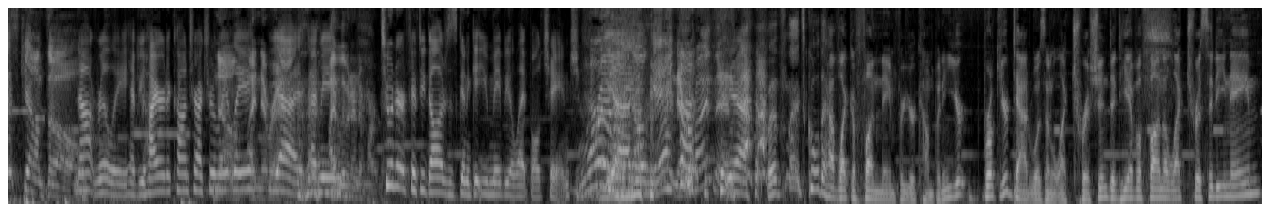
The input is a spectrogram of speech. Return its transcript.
discount, though. Not really. Have you hired a contractor No, lately? I never Yeah, have. I mean, I live in an apartment. Two hundred fifty dollars is going to get you maybe a light bulb change. Really? Yeah. Okay, never mind then. Yeah. Well, it's, it's cool to have like a fun name for your company. Your Brooke, your dad was an electrician. Did he have a fun electricity name?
